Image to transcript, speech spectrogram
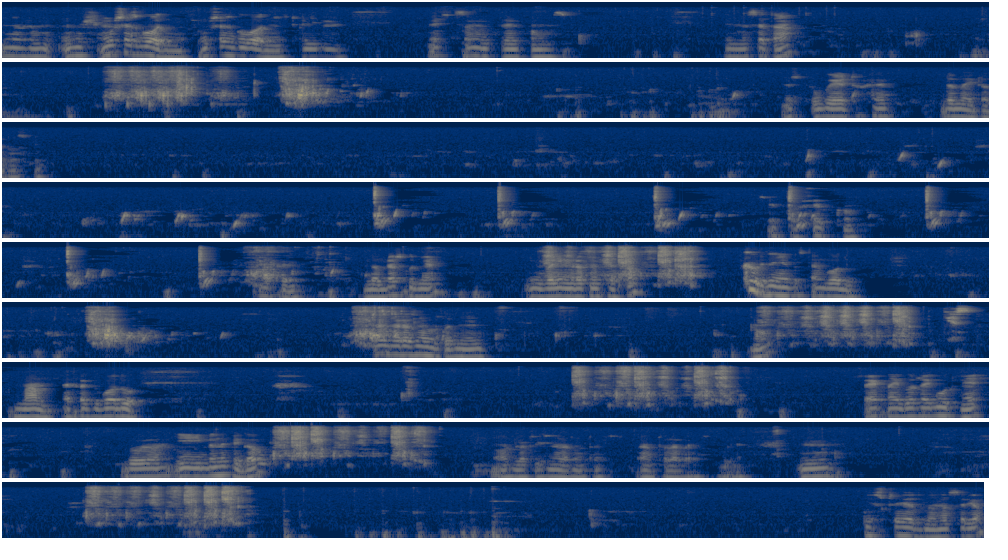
Dobra, mus, muszę zgłodnić, muszę zgłodnić, tylko nie wiem. Wiecie co, mam pewien pomysł. Jedna seta. Ja spróbuję trochę damage'a dostać. Szybko, szybko. Okej. Dobra, skudnie. Walimy rotem flesza. Kurde, nie dostałem głodu. Ale zaraz znowu zgodnie. No. Jest! Mam efekt głodu. Chcę jak najdłużej głód mieć. I będę biegał. O, chyba coś znalazłem to. A, to lewe jest ogólnie. Mm. Jeszcze jedno, na serio?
